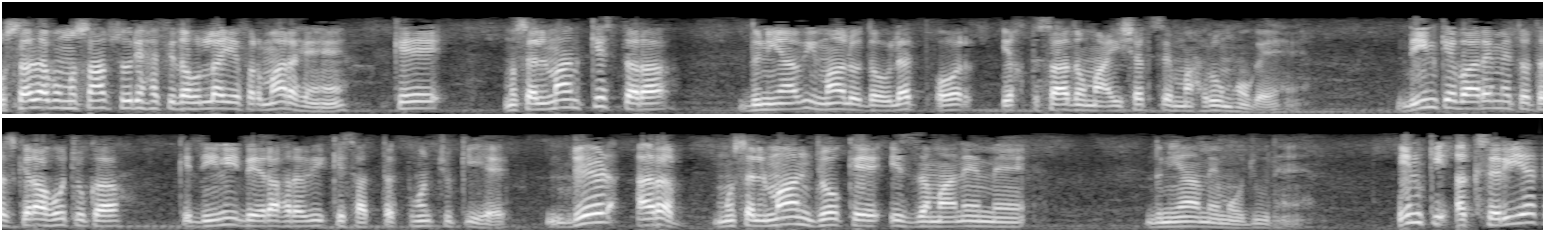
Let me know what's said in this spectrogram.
استاد ابو مصعب سوری حفظہ اللہ یہ فرما رہے ہیں کہ مسلمان کس طرح دنیاوی مال و دولت اور اقتصاد و معیشت سے محروم ہو گئے ہیں۔ دین کے بارے میں تو تذکرہ ہو چکا کہ دینی بے راہ روی کس حد تک پہنچ چکی ہے۔ ڈیڑھ ارب مسلمان جو کہ اس زمانے میں دنیا میں موجود ہیں۔ ان کی اکثریت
